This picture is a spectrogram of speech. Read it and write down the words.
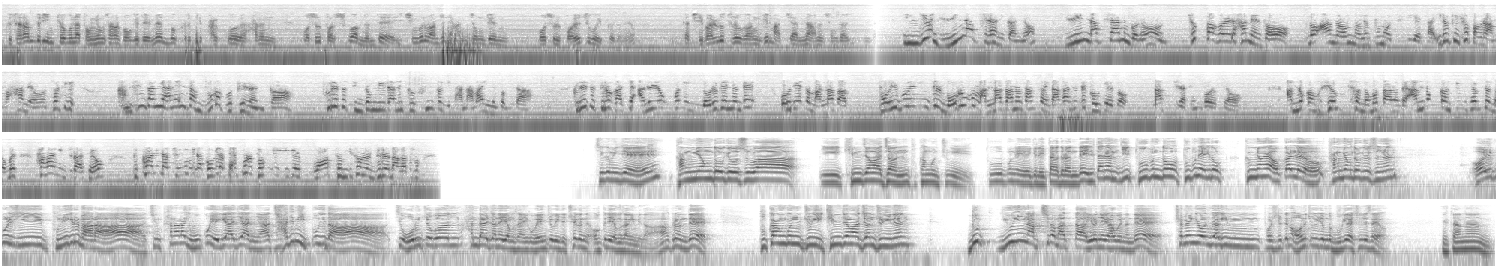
그 사람들이 인터뷰나 동영상을 보게 되면 뭐 그렇게 밝고 하는 모습을 볼 수가 없는데 이 친구는 완전히 안정된 모습을 보여주고 있거든요. 그러니까 제 발로 들어간 게 맞지 않나 하는 생각이. 인지원 유인 납치라니까요. 유인 납치하는 거는 협박을 하면서 너 안으로 너네 부모 죽이겠다. 이렇게 협박을 안 하면 솔직히 강심장이 안에 인상 누가 버텨내니까. 그래서 진동률이라는 그 흔적이 다 남아있는 겁니다. 그래서 들어가지 않으려고 본인이 노력했는데 어디에서 만나서 보이브인 줄 모르고 만나자는 장소에 나갔는데 거기에서 납치가 된 거였어요. 압록강 헤엄쳐 넘었다는데 압록강 헤엄쳐 넘을 상황인 줄 아세요? 북한이나 중국이나 거기다 100% 전기 이게 고압 전기선을 늘여나가지고 지금 이제 강명도 교수와 이 김정아 전 북한군 중위 두 분의 얘기를 잇따라 들었는데 일단은 이 두 분도 두 분의 얘기도 극명하게 엇갈려요. 강명도 교수는 얼굴 이 분위기를 봐라. 지금 편안하게 웃고 얘기하지 않냐. 자진 입북이다. 지금 오른쪽은 한 달 전의 영상이고 왼쪽이 이제 최근 엊그제 영상입니다. 그런데 북한군 중위 김정아 전 중위는 눕 유인 납치가 맞다 이런 얘기를 하고 있는데 최명기 원장님 보실 때는 어느 쪽이 좀 더 무게가 실리세요? 일단은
